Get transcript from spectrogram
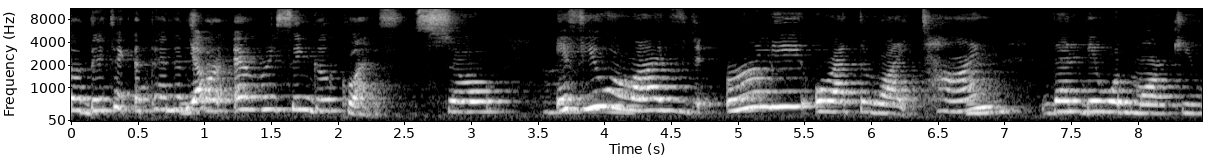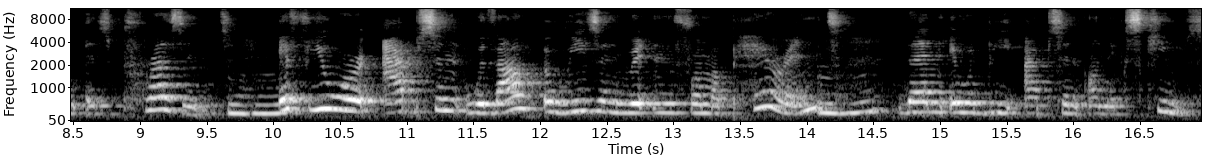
So they take attendance Yep. for every single class. So if you arrived early or at the right time, mm-hmm. then they would mark you as present. Mm-hmm. If you were absent without a reason written from a parent, mm-hmm. then it would be absent unexcused.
